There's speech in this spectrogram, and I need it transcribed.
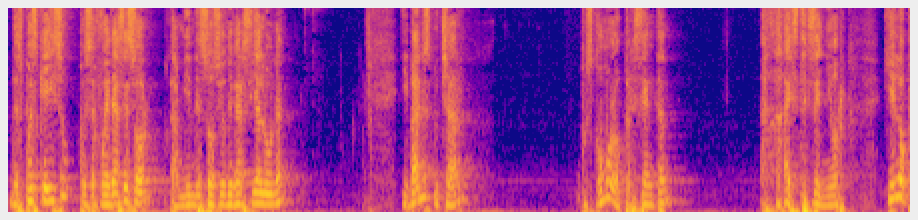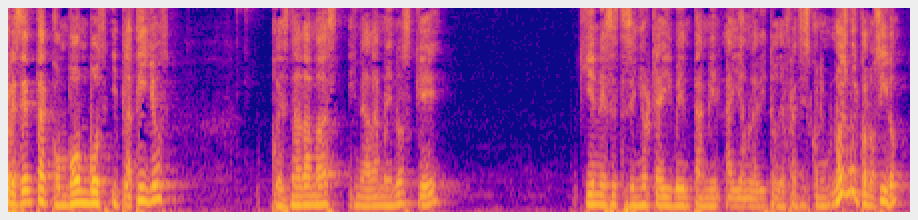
después que hizo, pues se fue de asesor, también de socio de García Luna, y van a escuchar, pues cómo lo presentan a este señor. ¿Quién lo presenta con bombos y platillos? Pues nada más y nada menos que quién es este señor que ahí ven también ahí a un ladito de Francisco Niembro. No es muy conocido,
